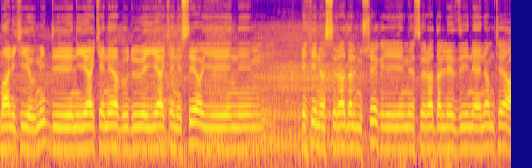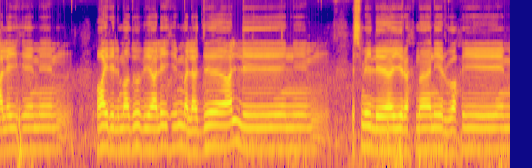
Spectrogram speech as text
Maliki yevmiddin. İyyake na'budu ve iyyake nestaîn. İhdina sıratal müstakim. Sıratal lezîne en'amte aleyhim. Gayril mağdubi aleyhim veleddallin. Bismillahirrahmanirrahim.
